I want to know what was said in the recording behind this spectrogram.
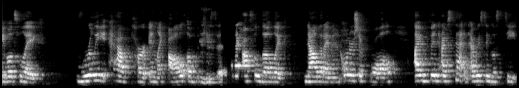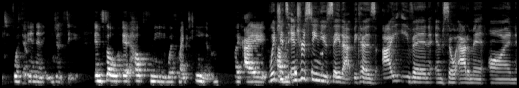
able to like really have part in like all of the mm-hmm. pieces. And I also love like now that I'm in an ownership role, I've been I've sat in every single seat within an agency. And so it helps me with my team. Like I Which it's interesting you say that because I even am so adamant on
